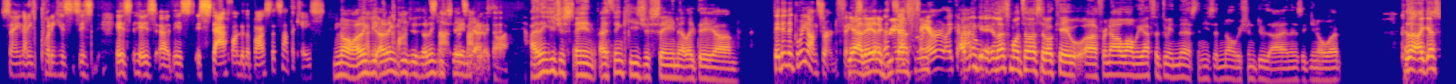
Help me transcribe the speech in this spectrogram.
saying that he's putting his his his his uh, his, his staff under the bus. That's not the case. No, I think I he, I think he just I think not- he's saying yeah, like that. I think he's just saying I think he's just saying that like they um They didn't agree on certain things. Yeah, they didn't That's- agree that's on something. fair. Like I I, think don't, unless Montella said, okay, uh, for now on, we have to doing this, and he said, no, we shouldn't do that. And it's like, you know what? Because I guess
